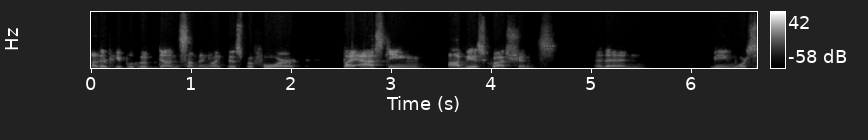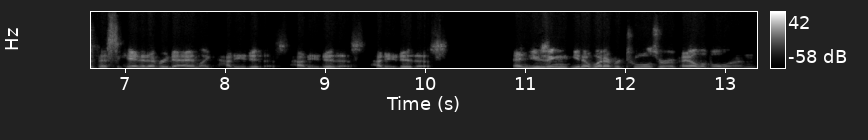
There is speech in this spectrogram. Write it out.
other people who have done something like this before by asking obvious questions and then being more sophisticated every day and like how do you do this how do you do this how do you do this and using you know whatever tools are available. And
